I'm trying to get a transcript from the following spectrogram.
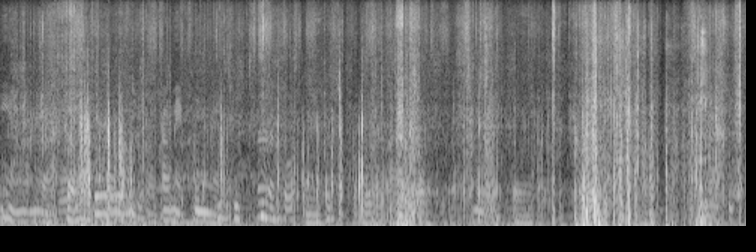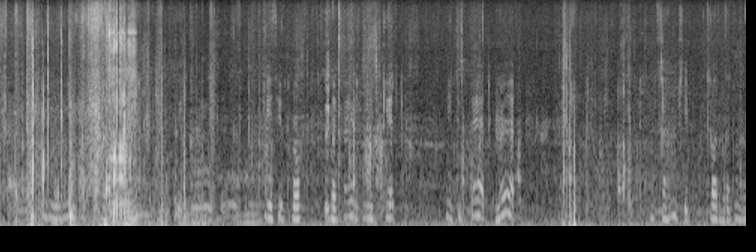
นี่ยังแม่เอาแม่ขึ้นไงยี่สิบหกเปิดไปยี่สิบเจ็ด ยี่สิบแปดเลือดสามสิบจอนกันมา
